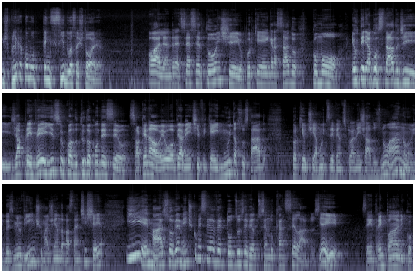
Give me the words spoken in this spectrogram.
Explica como tem sido essa história. Olha, André, você acertou em cheio, porque é engraçado como eu teria gostado de já prever isso quando tudo aconteceu. Só que não, eu obviamente fiquei muito assustado, porque eu tinha muitos eventos planejados no ano, em 2020, uma agenda bastante cheia. E em março, obviamente, comecei a ver todos os eventos sendo cancelados. E aí, você entra em pânico,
